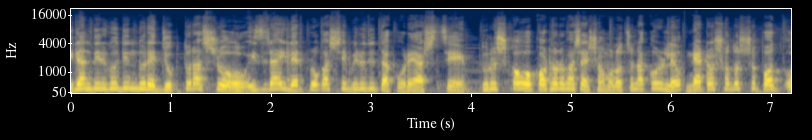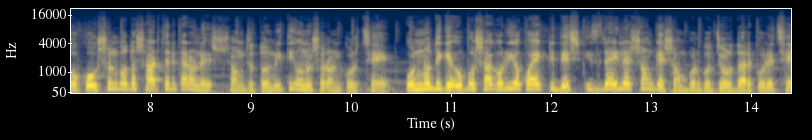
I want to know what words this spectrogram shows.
ইরান দীর্ঘদিন ধরে যুক্তরাষ্ট্র ও ইসরায়েলের প্রকাশ্যে বিরোধিতা করে আসছে। তুরস্ক ও কঠোর ভাষায় সমালোচনা করলেও ন্যাটোর সদস্যপদ ও কৌশলগত স্বার্থের কারণে সংযত নীতি অনুসরণ করছে। অন্যদিকে উপসাগরীয় কয়েকটি দেশ ইসরায়েলের সঙ্গে সম্পর্ক জোরদার করেছে,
